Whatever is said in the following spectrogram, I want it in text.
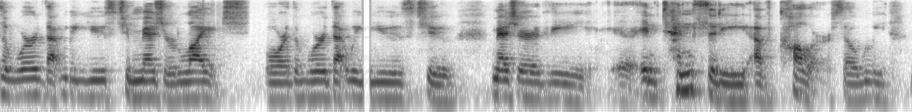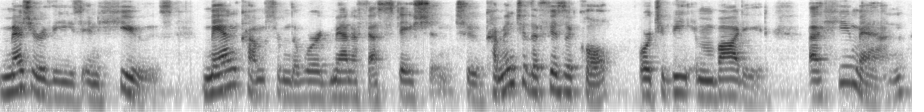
a word that we use to measure light or the word that we use to measure the uh, intensity of color. So we measure these in hues. Man comes from the word manifestation, to come into the physical or to be embodied. A human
